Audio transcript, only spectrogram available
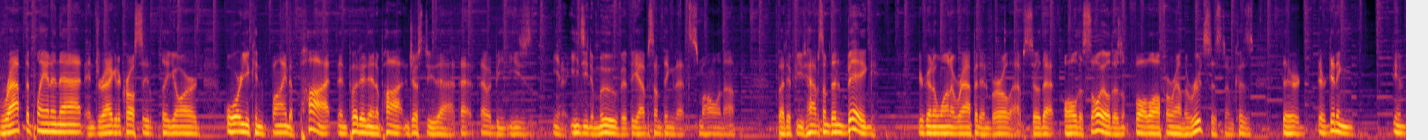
wrap the plant in that and drag it across the, the yard, or you can find a pot and put it in a pot and just do that. That that would be easy, you know, easy to move if you have something that's small enough. But if you have something big, you're going to want to wrap it in burlap so that all the soil doesn't fall off around the root system because they're they're getting know,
